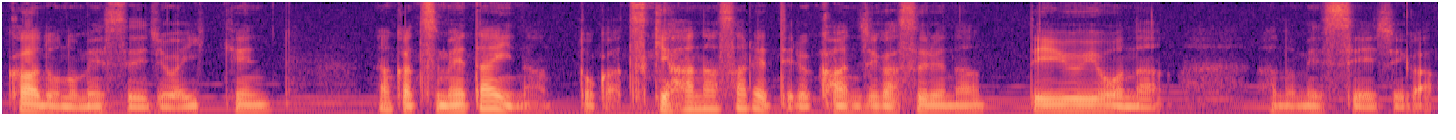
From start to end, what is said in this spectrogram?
カードのメッセージは一見なんか冷たいなとか突き放されてる感じがするなっていうようなあのメッセージが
